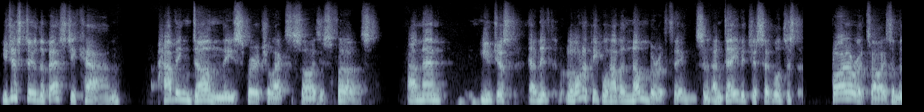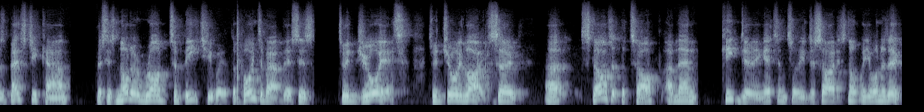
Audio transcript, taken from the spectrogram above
you just do the best you can, having done these spiritual exercises first. And then you just, and if, a lot of people have a number of things. And, and David just said, well, just prioritize them as best you can. This is not a rod to beat you with. The point about this is to enjoy it, to enjoy life. So uh, start at the top and then keep doing it until you decide it's not what you want to do.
